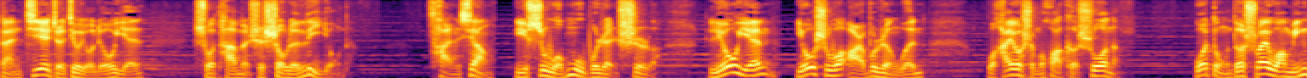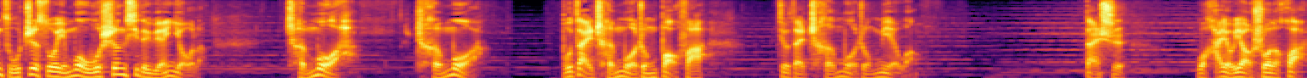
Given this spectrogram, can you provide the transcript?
但接着就有流言，说他们是受人利用的，惨象已使我目不忍视了，流言又使我耳不忍闻，我还有什么话可说呢？我懂得衰亡民族之所以默无声息的缘由了，沉默啊，沉默啊，不在沉默中爆发，就在沉默中灭亡。但是。我还有要说的话。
